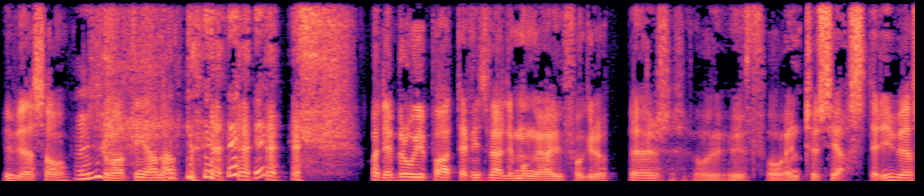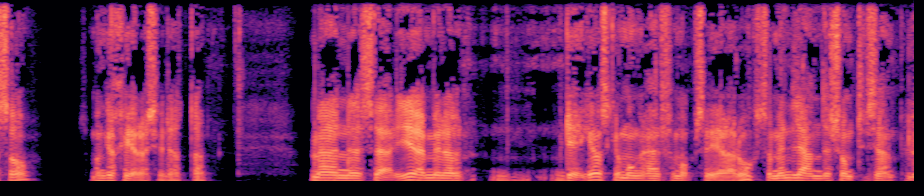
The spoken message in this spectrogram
USA som allting annat. och det beror ju på att det finns väldigt många ufo-grupper och ufo-entusiaster i USA som engagerar sig i detta. Men eh, Sverige, jag menar, det är ganska många här som observerar också, men länder som till exempel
